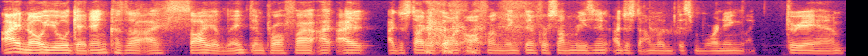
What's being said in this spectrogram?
I know you will get in because uh, I saw your LinkedIn profile. I, I I just started going off on LinkedIn for some reason. I just downloaded this morning, like 3 a.m.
